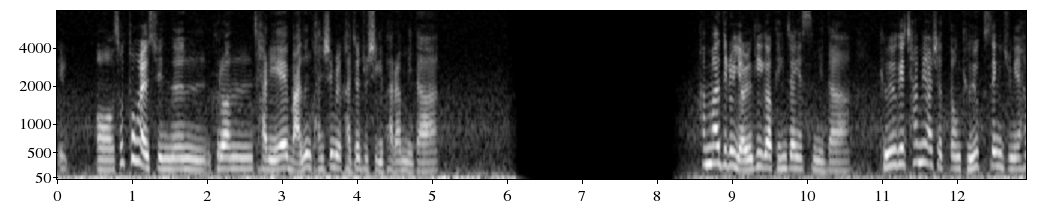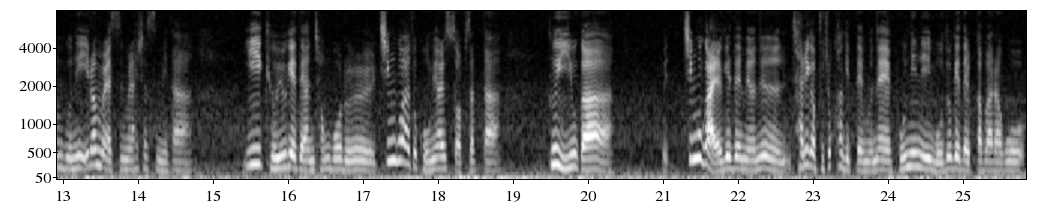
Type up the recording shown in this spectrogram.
일- 어, 소통할 수 있는 그런 자리에 많은 관심을 가져주시기 바랍니다. 한마디로 열기가 굉장했습니다. 교육에 참여하셨던 교육생 중에 한 분이 이런 말씀을 하셨습니다. 이 교육에 대한 정보를 친구와도 공유할 수 없었다. 그 이유가 친구가 알게 되면은 자리가 부족하기 때문에 본인이 못 오게 될까봐라고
